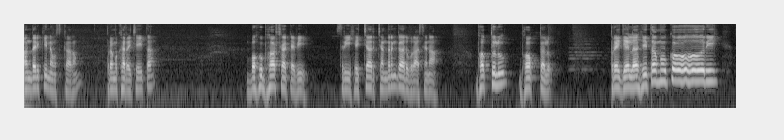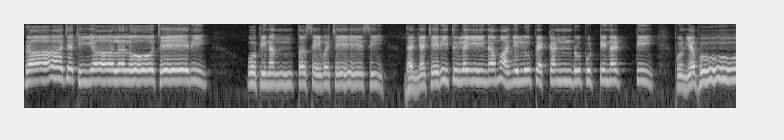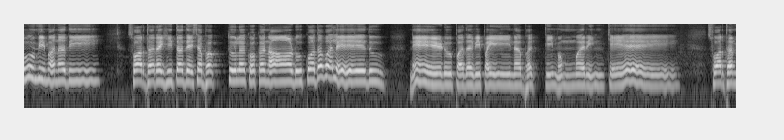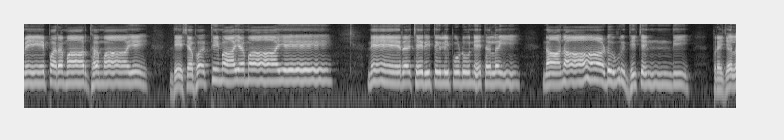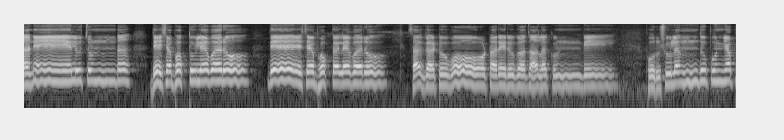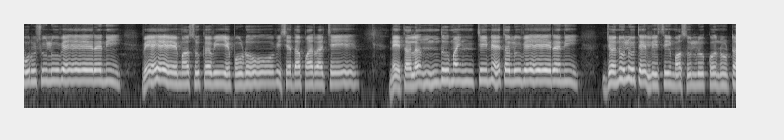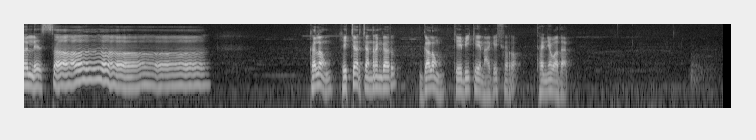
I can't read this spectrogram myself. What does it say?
అందరికీ నమస్కారం. ప్రముఖ రచయిత బహుభాషా కవి శ్రీ హెచ్ఆర్ చంద్రం గారు వ్రాసిన భక్తులు భోక్తలు. ప్రజల హితము కోరి రాజకీయాలలో చేరి ఓపినంత సేవ చేసి ధన్యచరితులైన మాన్యులు పెక్కండ్రు పుట్టినట్టి పుణ్యభూమి మనది. స్వార్థరహిత దేశభక్తులకొకనాడు కొదవలేదు. నేడు పదవి పైన భక్తి ముమ్మరించే. స్వార్థమే పరమార్థమాయే. దేశభక్తి మాయమాయే. నేర చరితులిపుడు నేతలై నానాడు వృద్ధి చెంది. ప్రజల నేలుచుండ దేశభక్తులెవరో దేశభక్తులెవరో సగటు ఓటరెరుగజాలకుండే పురుషులందు పుణ్య పురుషులు వేరని వేమసు కవి ఎప్పుడో విషదపరచే నేతలందు మంచి నేతలు వేరని జనులు తెలిసి మసులు కొనుట లెస్స. కలం హెచ్ఆర్ చంద్రం గారు గళం కేబీకే నాగేశ్వరరావు. ధన్యవాదాలు.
